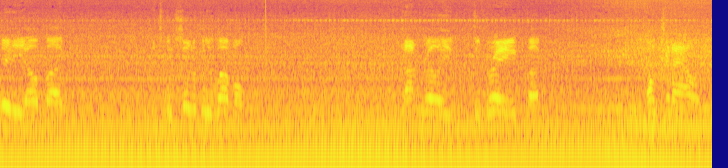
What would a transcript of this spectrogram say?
video, but considerably level. Not really degrade, but functionality.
